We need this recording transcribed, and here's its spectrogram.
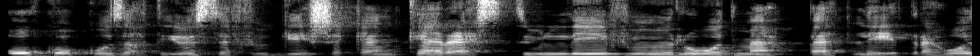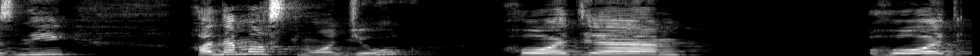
okokozati összefüggéseken keresztül lévő roadmap-et létrehozni, hanem azt mondjuk, hogy, hogy,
